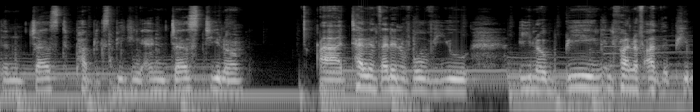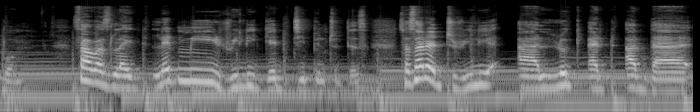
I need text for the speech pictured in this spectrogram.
than just public speaking and just you know uh, talents that involve you you know being in front of other people. So i was like let me really get deep into this. So i started to really uh, look at other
